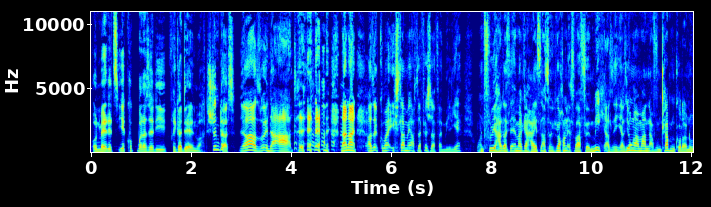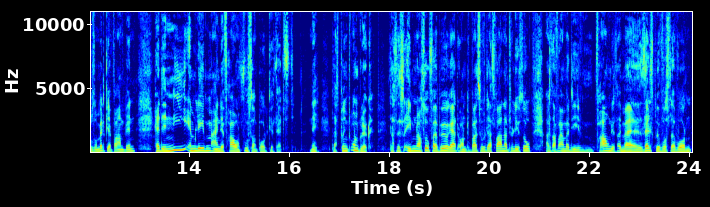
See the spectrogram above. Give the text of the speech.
und Mädels, ihr guckt mal, dass er die Frikadellen macht. Stimmt das? Ja, so in der Art. nein, nein. Also guck mal, ich stamme ja aus der Fischerfamilie und früher hat das ja immer geheißen. Also Jochen, es war für mich, als ich als junger Mann auf dem Krabbenkutter nur so mitgefahren bin, hätte nie im Leben eine Frau einen Fuß an Bord gesetzt. Nicht? Das bringt Unglück. Das ist eben noch so verbürgert und weißt du, das war natürlich so, als auf einmal die Frauen jetzt immer selbstbewusster wurden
